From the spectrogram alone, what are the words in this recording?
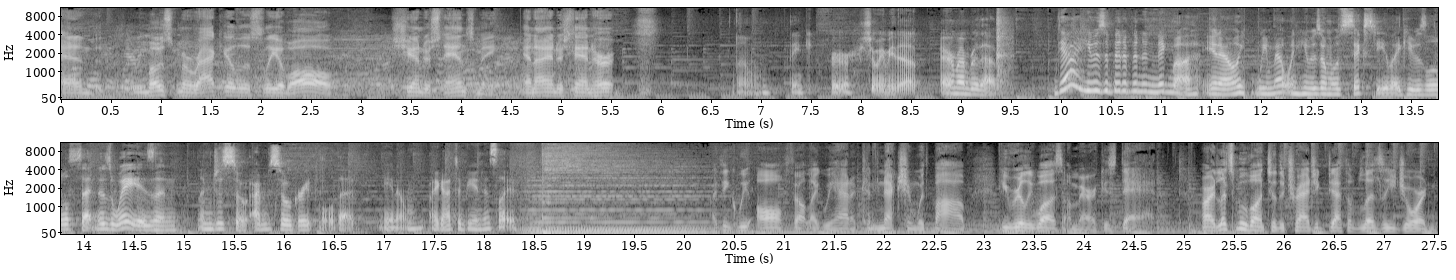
and most miraculously of all, she understands me, and I understand her. Oh, thank you for showing me that. I remember that. Yeah, he was a bit of an enigma, you know. We met when he was almost 60, like he was a little set in his ways, and I'm just so I'm so grateful that, you know, I got to be in his life. I think we all felt like we had a connection with Bob. He really was America's dad. All right, let's move on to the tragic death of Leslie Jordan.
